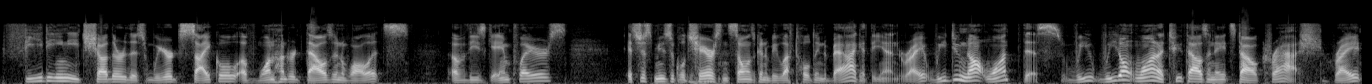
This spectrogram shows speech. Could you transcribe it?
feeding each other this weird cycle of 100,000 wallets of these game players, it's just musical mm-hmm. chairs and someone's going to be left holding the bag at the end, right? We do not want this. We we don't want a 2008 style crash, right?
